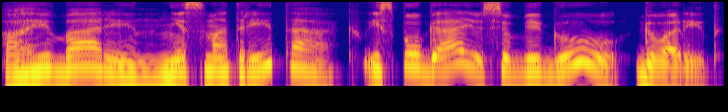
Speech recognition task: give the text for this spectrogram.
«Ой, барин, не смотри так, испугаюсь, убегу», — говорит,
